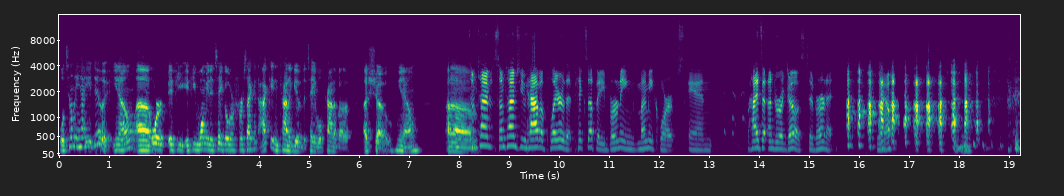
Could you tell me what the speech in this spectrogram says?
well tell me how you do it you know uh, or if you if you want me to take over for a second i can kind of give the table kind of a, a show you know um, sometimes sometimes you have a player that picks up a burning mummy corpse and hides it under a ghost to burn it you know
